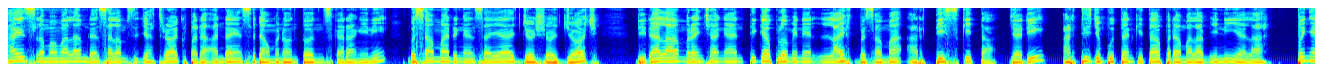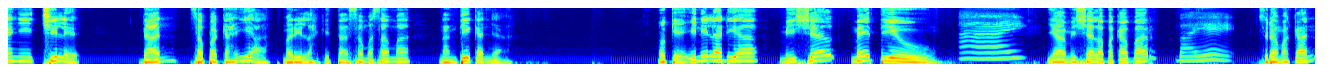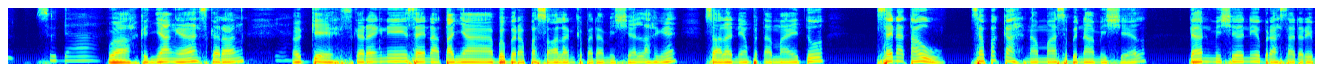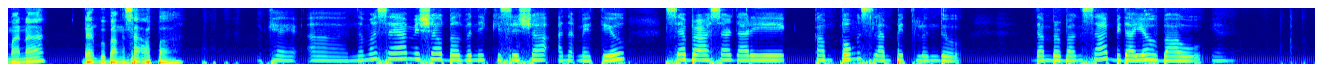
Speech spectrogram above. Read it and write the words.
Hai, selamat malam dan salam sejahtera kepada anda yang sedang menonton sekarang ini bersama dengan saya Joshua George di dalam rancangan 30 minit live bersama artis kita. Jadi, artis jemputan kita pada malam ini ialah penyanyi Chile. Dan siapakah ia? Marilah kita sama-sama nantikannya. Okey, inilah dia Michelle Matthew. Hai, Ya, Michelle apa kabar? baik. Sudah makan? Sudah. Wah, kenyang ya sekarang. Ya. Okey, sekarang ini saya nak tanya beberapa soalan kepada Michelle lah ya. Soalan yang pertama itu saya nak tahu siapakah nama sebenar Michelle dan Michelle ni berasal dari mana dan berbangsa apa? Okey, uh, nama saya Michelle Belveni Kisisha, anak Matthew. Saya berasal dari Kampung Selampit Lundu dan berbangsa Bidayuh Bau. Ya.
